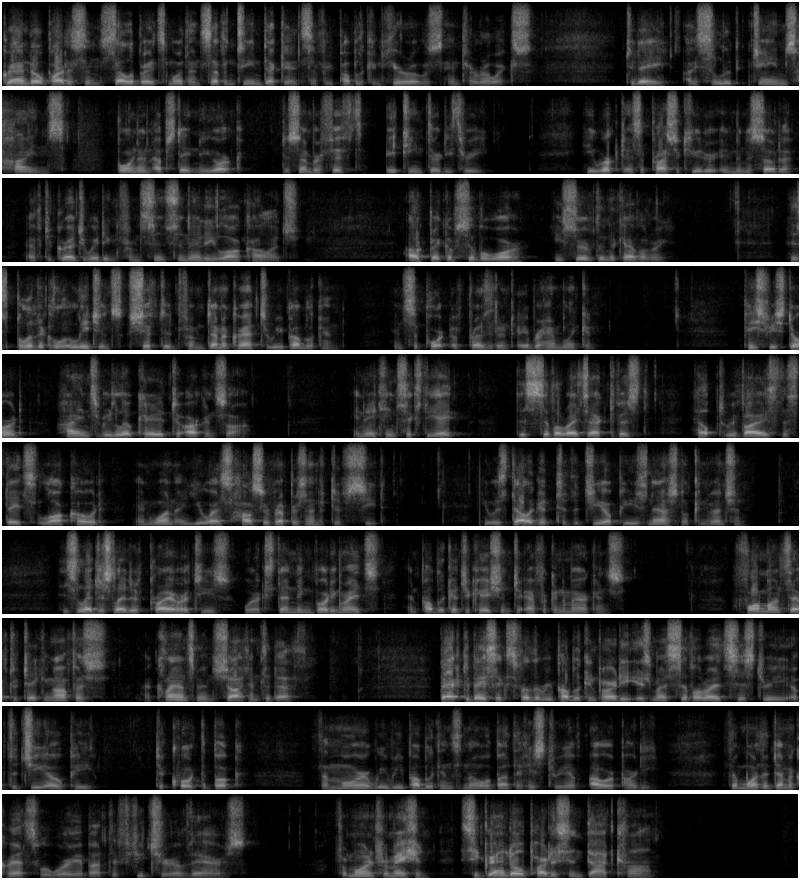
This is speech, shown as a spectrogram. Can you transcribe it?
Grand Old Partisan celebrates more than 17 decades of Republican heroes and heroics. Today, I salute James Hinds, born in upstate New York, December 5, 1833. He worked as a prosecutor in Minnesota after graduating from Cincinnati Law College. Outbreak of Civil War, he served in the cavalry. His political allegiance shifted from Democrat to Republican in support of President Abraham Lincoln. Peace restored, Hinds relocated to Arkansas. In 1868, this civil rights activist helped revise the state's law code and won a U.S. House of Representatives seat. He was delegate to the GOP's National Convention. His legislative priorities were extending voting rights and public education to African Americans. Four months after taking office, a Klansman shot him to death. Back to basics for the Republican Party is my civil rights history of the GOP. To quote the book, the more we Republicans know about the history of our party, the more the Democrats will worry about the future of theirs. For more information, see grandoldpartisan.com.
